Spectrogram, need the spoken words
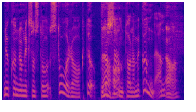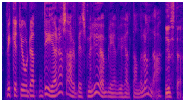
nu kunde de liksom stå, stå rakt upp och Jaha. samtala med kunden. Ja. Vilket gjorde att deras arbetsmiljö blev ju helt annorlunda. Just det.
